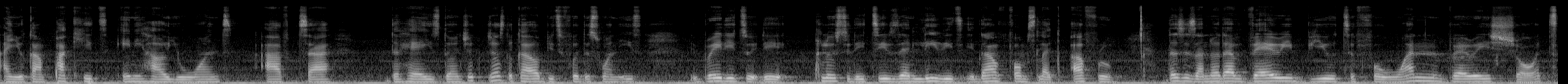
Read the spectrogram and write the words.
and you can pack it anyhow you want after the hair is done. Just look how beautiful this one is. You braid it to the close to the tips then leave it. It now forms like afro this is another very beautiful one very short.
